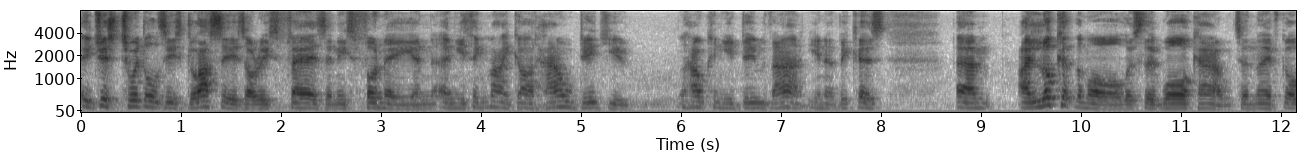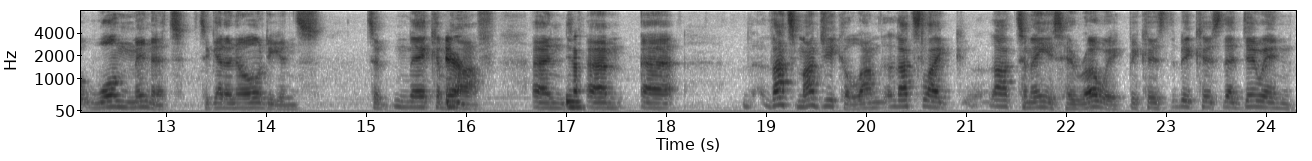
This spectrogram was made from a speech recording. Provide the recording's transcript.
he just twiddles his glasses or his fez and he's funny and and you think my god how did you how can you do that you know because um I look at them all as they walk out and they've got one minute to get an audience to make them Yeah. laugh and Yeah. um uh that's magical um, that's like that to me is heroic because because they're doing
